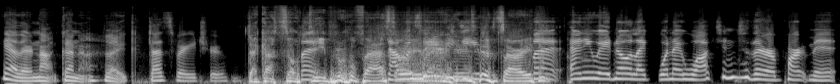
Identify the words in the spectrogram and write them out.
yeah they're not gonna like That's very true. that got so But deep real fast. that was Sorry. very deep. Sorry, But anyway, no, like when I walked into their apartment,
